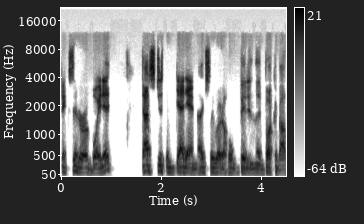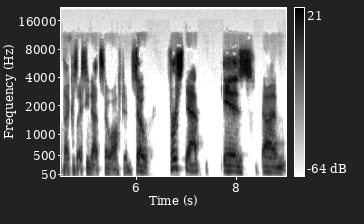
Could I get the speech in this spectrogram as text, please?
fix it or avoid it. That's just a dead end. I actually wrote a whole bit in the book about that because I see that so often. So, first step is um,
